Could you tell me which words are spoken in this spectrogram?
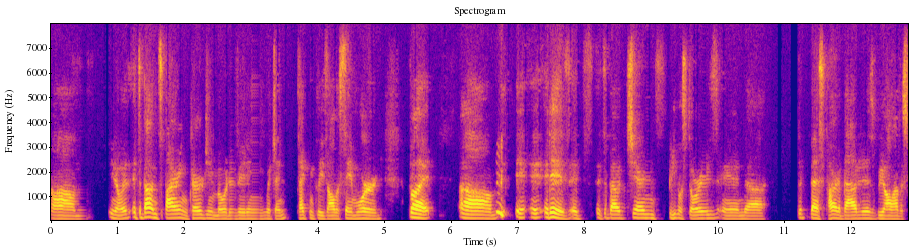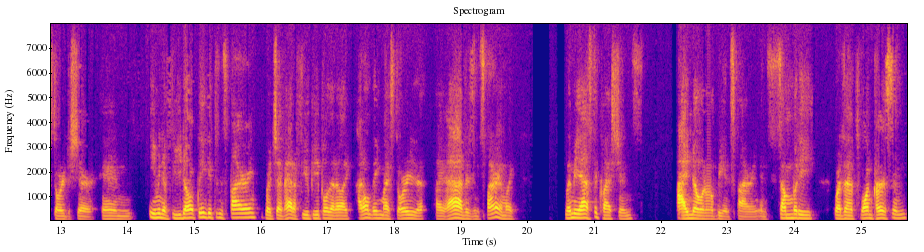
um, you know it, it's about inspiring encouraging motivating which I, technically is all the same word but um, it, it, it is it's it's about sharing people's stories and uh, the best part about it is we all have a story to share and even if you don't think it's inspiring which i've had a few people that are like i don't think my story that i have is inspiring. I'm like let me ask the questions. I know it'll be inspiring. And somebody whether it's one person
